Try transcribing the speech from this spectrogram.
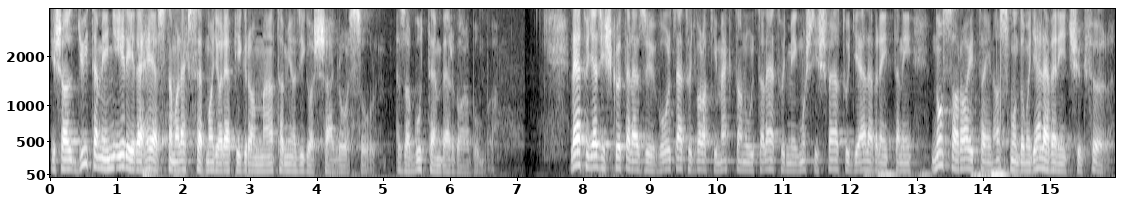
és a gyűjtemény érére helyeztem a legszebb magyar epigrammát, ami az igazságról szól. Ez a Gutenberg albumba. Lehet, hogy ez is kötelező volt, lehet, hogy valaki megtanulta, lehet, hogy még most is fel tudja eleveníteni. Nosza rajta én azt mondom, hogy elevenítsük föl.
